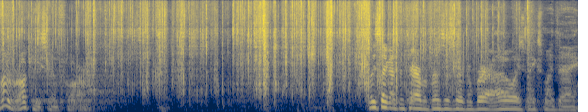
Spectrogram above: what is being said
One rookie so far. At least I got the terrible Francisco Cabrera. That always makes my day.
